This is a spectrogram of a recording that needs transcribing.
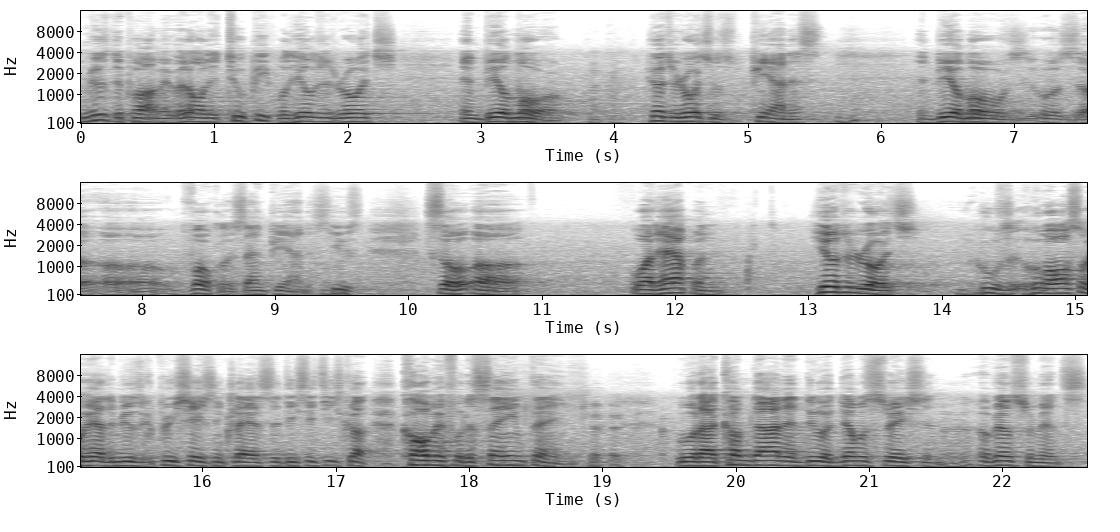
music department with only two people, Hildred Roach and Bill Moore. Hildred Roach was pianist, and Bill Moore was, was a, a, vocalist and pianist. He was, so uh, what happened? Hildred Roach, who's, who also had a music appreciation class at DCT, called, called me for the same thing. Would I come down and do a demonstration uh-huh. of instruments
